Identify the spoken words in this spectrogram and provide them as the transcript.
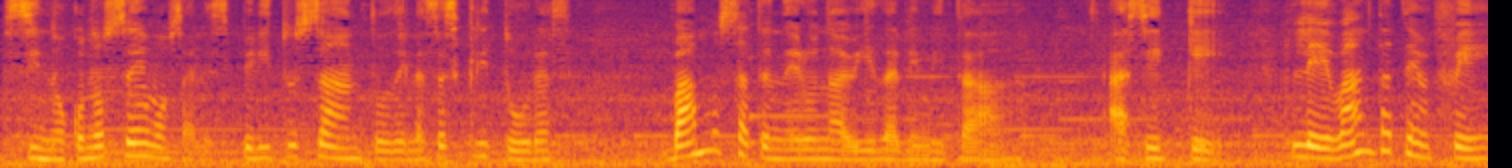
Si no conocemos al Espíritu Santo de las Escrituras, vamos a tener una vida limitada. Así que levántate en fe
